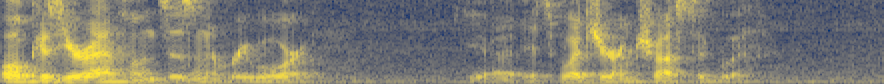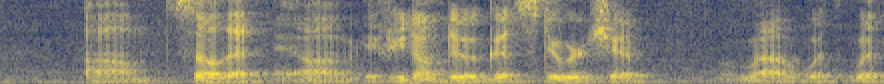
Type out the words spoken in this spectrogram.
Oh, because your affluence isn't a reward; it's what you're entrusted with. Um, so that uh, if you don't do a good stewardship uh, with with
